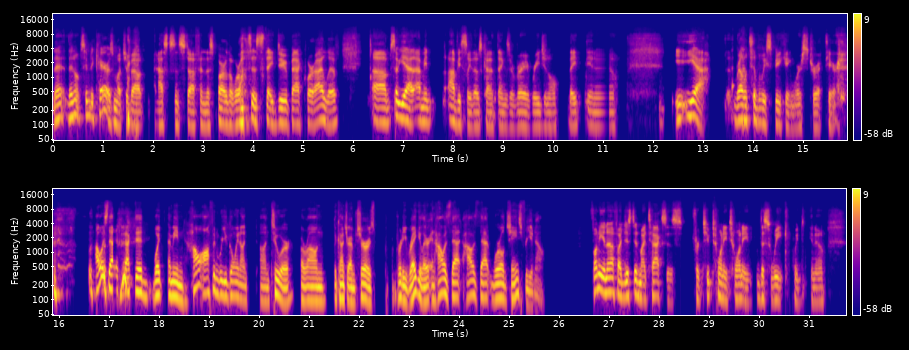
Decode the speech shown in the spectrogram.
they they don't seem to care as much about masks and stuff in this part of the world as they do back where I live." Um, so yeah, I mean, obviously, those kind of things are very regional. They, you know, yeah, relatively speaking, we're strict here. How has that affected what I mean? How often were you going on on tour around the country? I'm sure is pretty regular. And how is that? How has that world changed for you now? funny enough, I just did my taxes for 2020 this week. We, you know,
